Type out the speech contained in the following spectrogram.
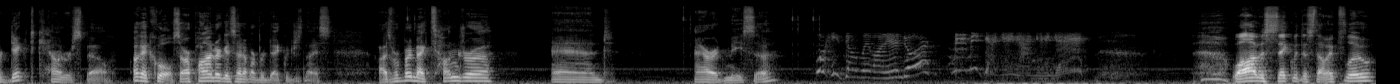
predict counterspell. Okay, cool. So our ponder can set up our predict, which is nice. All right, so we're putting back tundra and arid mesa. While I was sick with the stomach flu,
